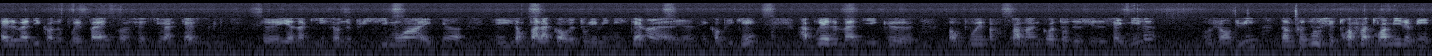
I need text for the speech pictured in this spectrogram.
elle m'a dit qu'on ne pouvait pas être un festival. Euh, Il y en a qui sont depuis six mois et, que, et ils n'ont pas l'accord de tous les ministères, euh, c'est compliqué. Après, elle m'a dit qu'on ne pouvait pas prendre en compte au-dessus de 5 000 aujourd'hui. Donc nous, c'est 3 fois 3 000, mais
